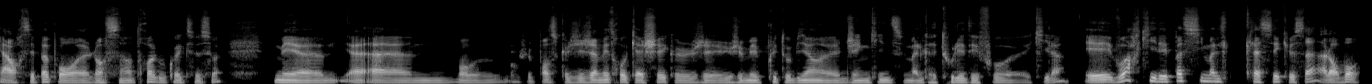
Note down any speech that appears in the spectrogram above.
alors c'est pas pour lancer un troll ou quoi que ce soit mais bon, je pense que j'ai jamais trop caché que j'aimais plutôt bien Jenkins malgré tous les défauts qu'il a et voir qu'il est pas si mal classé que ça alors bon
